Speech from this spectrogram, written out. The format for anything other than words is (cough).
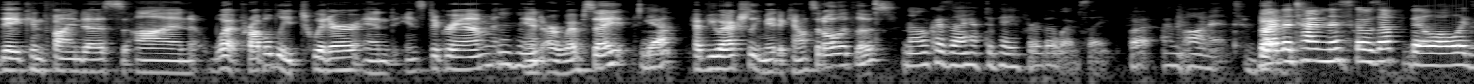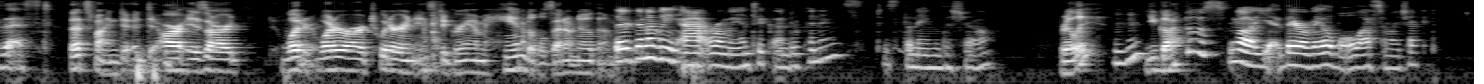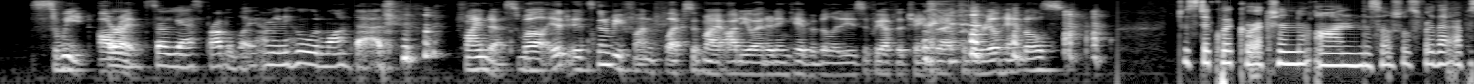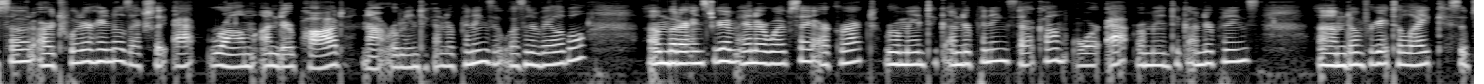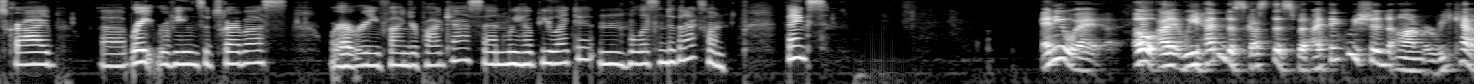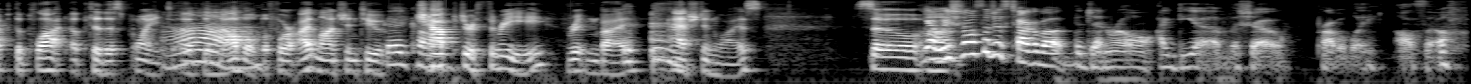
They can find us on what? Probably Twitter and Instagram Mhm. and our website. Yeah. Have you actually made accounts at all of those? No, because I have to pay for the website, but I'm on it. But- By the time this goes up, they'll all exist. That's fine. Our is our what? What are our Twitter and Instagram handles? I don't know them. They're gonna be at Romantic Underpinnings, just the name of the show. Really? Mhm. You got those? Well, yeah, they're available. Last time I checked. Sweet. All so, right. So yes, probably. I mean, who would want that? (laughs) Find us. Well, it, it's going to be fun flex of my audio editing capabilities if we have to change that to the real handles. (laughs) Just a quick correction on the socials for that episode. Our Twitter handle is actually at rom underpod, not romantic underpinnings. It wasn't available. Um, but our Instagram and our website are correct, romanticunderpinnings.com or at romantic underpinnings. Um, don't forget to like, subscribe, uh, rate, review, and subscribe us wherever you find your podcasts. And we hope you liked it, and we'll listen to the next one. Thanks. Anyway, oh, I we hadn't discussed this, but I think we should um, recap the plot up to this point of the Ah. novel before I launch into chapter three, written by (clears throat) Ashton Wise. So Yeah, we um, should also just talk about the general idea of the show, probably, also. (laughs)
